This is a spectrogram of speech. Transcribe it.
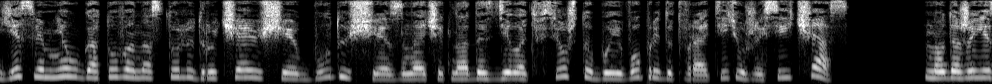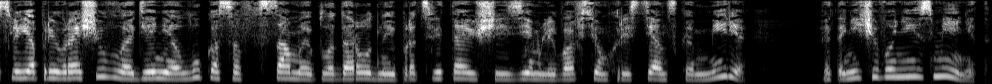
Если мне уготовано столь удручающее будущее, значит, надо сделать все, чтобы его предотвратить уже сейчас. Но даже если я превращу владения Лукасов в самые плодородные и процветающие земли во всем христианском мире, это ничего не изменит.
